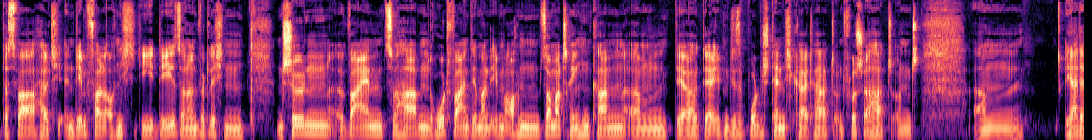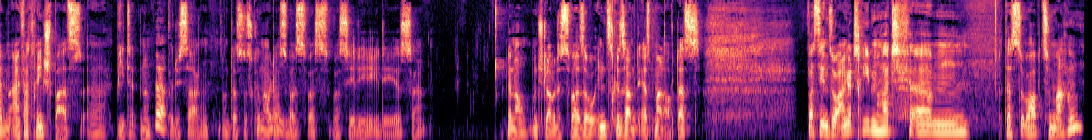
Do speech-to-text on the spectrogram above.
das war halt in dem Fall auch nicht die Idee, sondern wirklich einen, einen schönen Wein zu haben, Rotwein, den man eben auch im Sommer trinken kann, ähm, der, der eben diese Bodenständigkeit hat und Frische hat und ähm, ja, der einfach Trinkspaß äh, bietet, ne, ja. würde ich sagen. Und das ist genau das, was, was, was hier die Idee ist. Ja. Genau. Und ich glaube, das war so insgesamt erstmal auch das, was ihn so angetrieben hat, ähm, das überhaupt zu machen.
